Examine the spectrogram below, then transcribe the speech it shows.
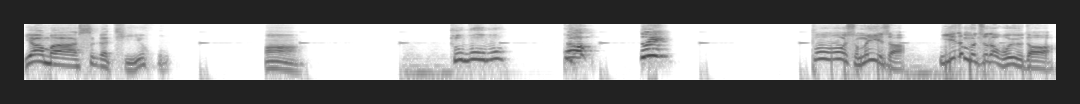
要么是个鹈鹕，啊，出布布过，对，不不什么意思啊？你怎么知道我有刀啊？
